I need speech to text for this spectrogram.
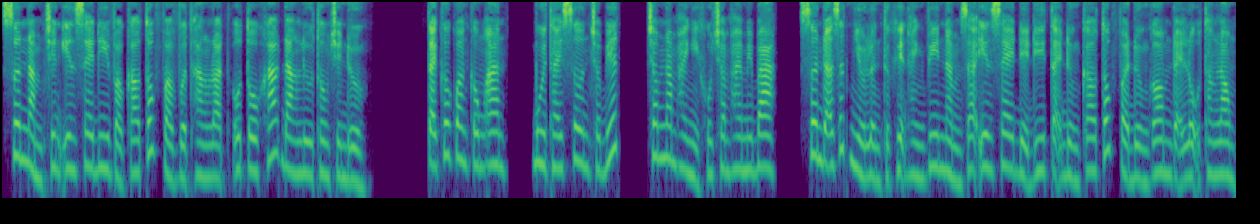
Sơn nằm trên yên xe đi vào cao tốc và vượt hàng loạt ô tô khác đang lưu thông trên đường. Tại cơ quan công an, Bùi Thái Sơn cho biết, trong năm 2023, Sơn đã rất nhiều lần thực hiện hành vi nằm ra yên xe để đi tại đường cao tốc và đường gom đại lộ Thăng Long.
